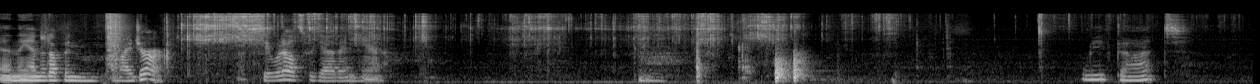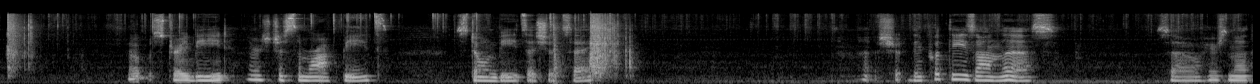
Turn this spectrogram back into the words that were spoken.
And they ended up in my jar. Let's see what else we got in here. Hmm. We've got oh, stray bead. There's just some rock beads. Stone beads, I should say. Sure. They put these on this. So here's another.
